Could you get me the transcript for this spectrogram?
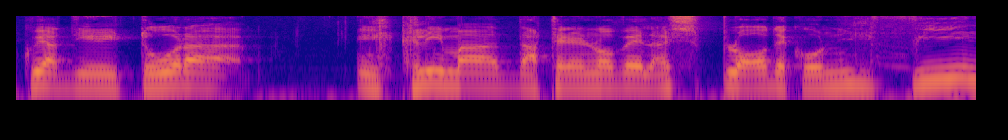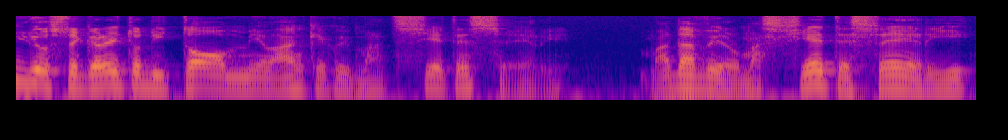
Qui addirittura il clima da telenovela esplode con il figlio segreto di Tommy, ma anche qui, ma siete seri? Ma davvero, ma siete seri?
